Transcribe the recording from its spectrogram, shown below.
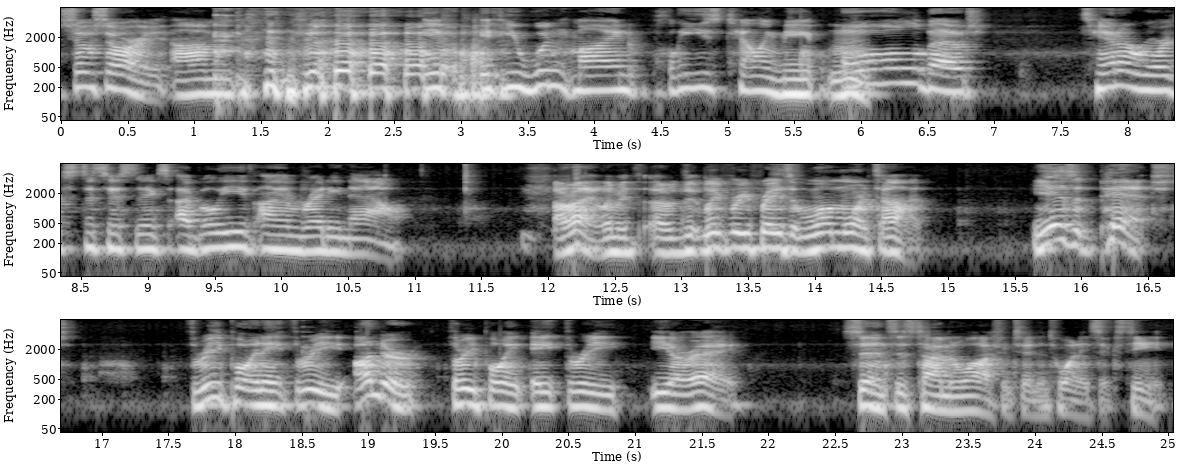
So sorry. Um, if if you wouldn't mind, please telling me Mm. all about Tanner Roark's statistics. I believe I am ready now. All right, let me, uh, let me rephrase it one more time. He hasn't pitched. 3.83, under 3.83 ERA since his time in Washington in 2016,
